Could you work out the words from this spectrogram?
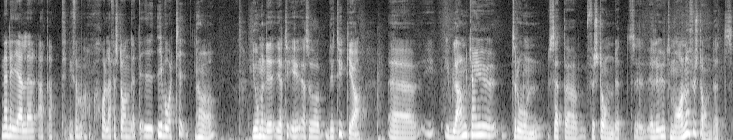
när det gäller att, att liksom hålla förståndet i, i vår tid? Ja. Jo, men det, jag, alltså, det tycker jag. Eh, ibland kan ju tron sätta förståndet, eh, eller utmana förståndet.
